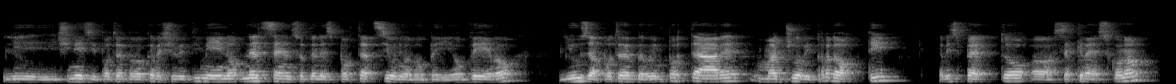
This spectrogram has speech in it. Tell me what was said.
gli, i cinesi potrebbero crescere di meno nel senso delle esportazioni europee, ovvero gli USA potrebbero importare maggiori prodotti rispetto, uh, se crescono,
